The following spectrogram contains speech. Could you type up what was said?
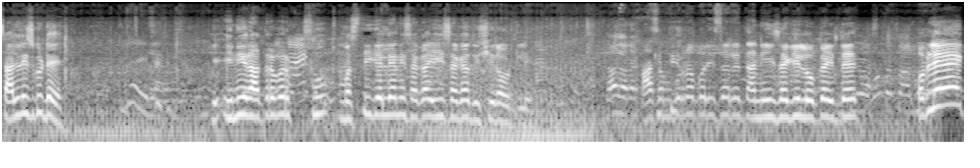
चाललीस कुठे? हिनी रात्रभर खूप मस्ती केली आणि सकाळी ही सगळ्यात उशिरा उठली. हा संपूर्ण परिसर आहेत आणि ही सगळी लोक इथे आहेत. पब्लिक!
